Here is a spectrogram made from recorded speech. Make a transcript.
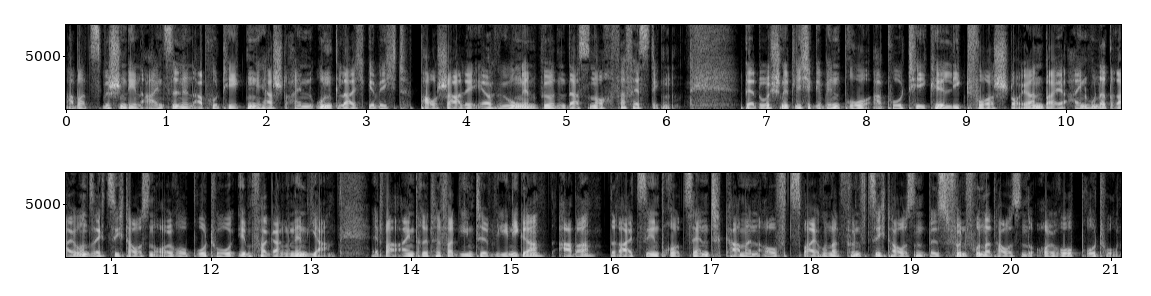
aber zwischen den einzelnen Apotheken herrscht ein Ungleichgewicht. Pauschale Erhöhungen würden das noch verfestigen. Der durchschnittliche Gewinn pro Apotheke liegt vor Steuern bei 163.000 Euro brutto im vergangenen Jahr. Etwa ein Drittel verdiente weniger, aber 13 Prozent kamen auf 250.000 bis 500.000 Euro brutto.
